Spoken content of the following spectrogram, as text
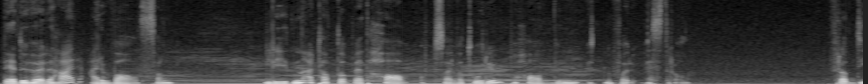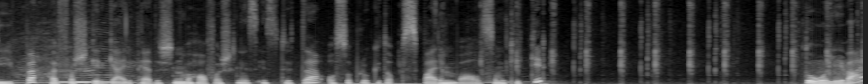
Det du hører her, er hvalsang. Lyden er tatt opp ved et havobservatorium på havbunnen utenfor Vesterålen. Fra dypet har forsker Geir Pedersen ved Havforskningsinstituttet også plukket opp spermhval som klikker, dårlig vær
